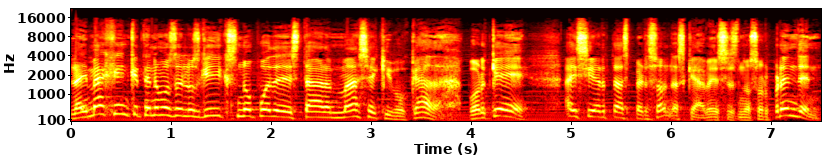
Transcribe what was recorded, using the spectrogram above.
La imagen que tenemos de los geeks no puede estar más equivocada, porque hay ciertas personas que a veces nos sorprenden.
